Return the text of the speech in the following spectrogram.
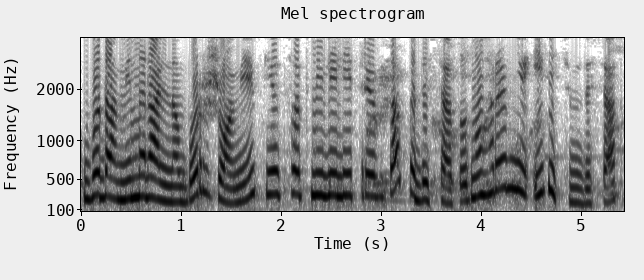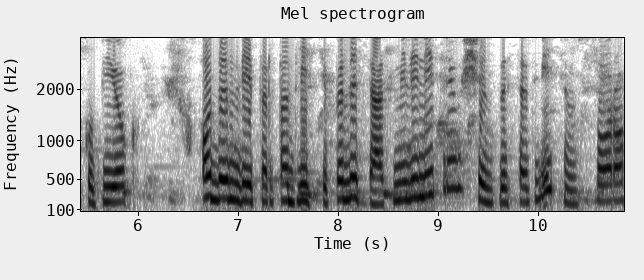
Вода мінеральна боржомі 500 мл за 51 гривню і 80 копійок. 1 літр та 250 мл 68,40.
